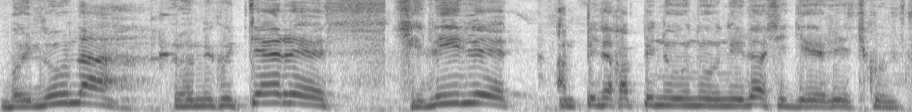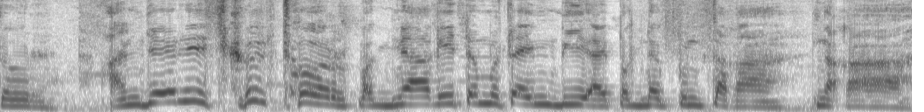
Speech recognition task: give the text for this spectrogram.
Boy Luna, Romy Gutierrez, si Lilit, ang pinakapinuno nila si Jerry Sculptor. Ang Jerry Sculptor, pag nakita mo sa MBI, pag nagpunta ka, naka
